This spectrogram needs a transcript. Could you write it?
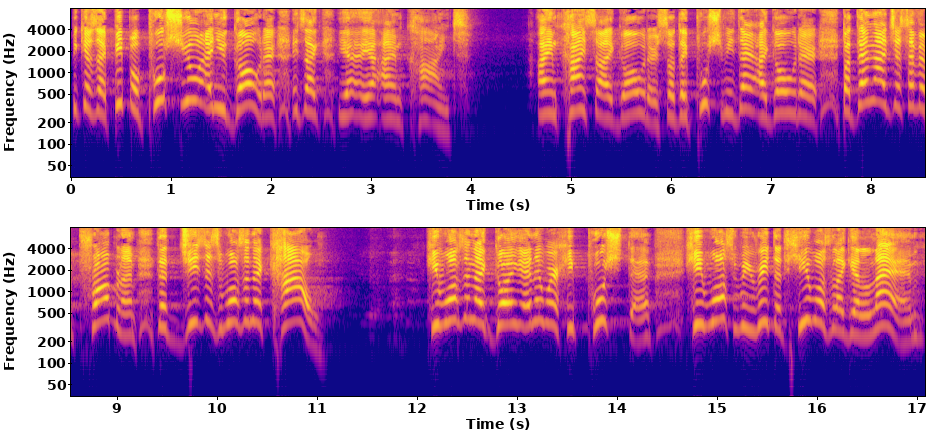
because like people push you and you go there. It's like yeah yeah I am kind. I am kind, so I go there. So they push me there, I go there. But then I just have a problem that Jesus wasn't a cow. He wasn't like going anywhere, he pushed them. He was, we read that he was like a lamb,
